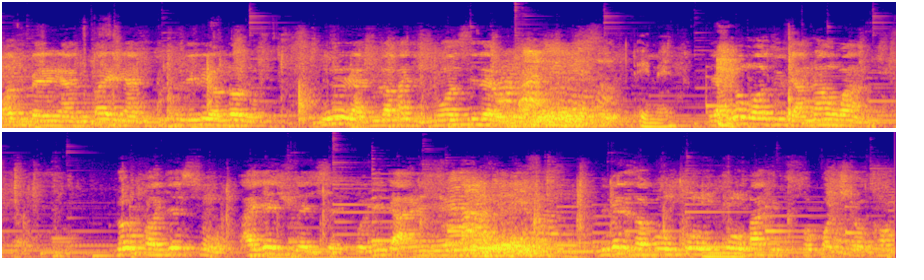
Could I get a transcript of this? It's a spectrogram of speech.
wọ́n ti bẹ̀rẹ̀ ìrìn àjò bá tuntun lílé ọlọ́run nínú ìrìn la má jèjì wọ́n sílẹ̀ o. Amen. mọ tu jàǹdà wà lórúkọ Jésù ayé ìṣúná ìṣe kò ní dàárín yín. Bíbélì sọ pé ohunkóhun tí òun bá ti sopọ̀ sí ọkàn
